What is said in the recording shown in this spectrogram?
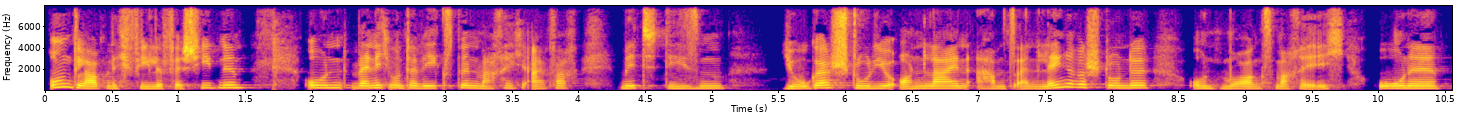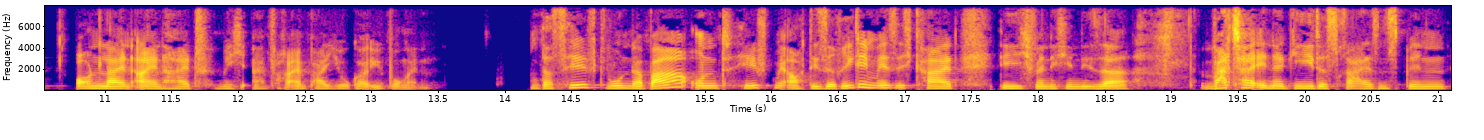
unglaublich viele verschiedene. Und wenn ich unterwegs bin, mache ich einfach mit diesem Yoga-Studio online abends eine längere Stunde und morgens mache ich ohne Online-Einheit für mich einfach ein paar Yoga-Übungen. Das hilft wunderbar und hilft mir auch diese Regelmäßigkeit, die ich, wenn ich in dieser Watterenergie des Reisens bin,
